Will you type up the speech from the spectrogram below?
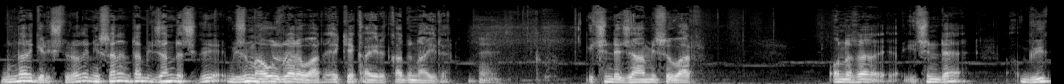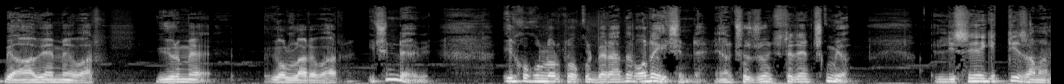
bunlar geliştiriyorlar. İnsanın tabii canı da çıkıyor. Bizim havuzları var. Erkek ayrı, kadın ayrı. Evet. İçinde camisi var. Ondan sonra içinde büyük bir AVM var. Yürüme yolları var. İçinde ilkokul, ortaokul beraber o da içinde. Yani çocuğun siteden çıkmıyor. Liseye gittiği zaman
